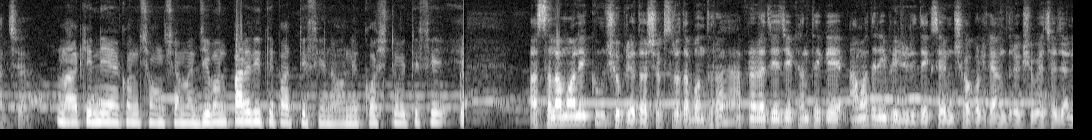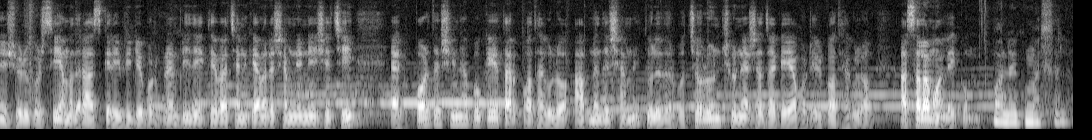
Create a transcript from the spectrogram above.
আচ্ছা। মাকে নিয়ে এখন সংসার আমার জীবন পাড়ে দিতে পারতেছি না অনেক কষ্ট হইতেছে। আসসালামু আলাইকুম সুপ্রিয় দর্শক শ্রোতা বন্ধুরা আপনারা যে যেখান থেকে আমাদের এই ভিডিওটি দেখছেন সকলকে আন্তরিক শুভেচ্ছা জানিয়ে শুরু করছি। আমাদের আজকের এই ভিডিও প্রোগ্রামটি দেখতে পাচ্ছেন ক্যামেরার সামনে নিয়ে এসেছি এক পর্দাসীন আপুকে তার কথাগুলো আপনাদের সামনে তুলে ধরবো। চলুন শুনে আসা যাক এই আপুটির কথাগুলো। আসসালামু আলাইকুম। ওয়ালাইকুম আসসালাম।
